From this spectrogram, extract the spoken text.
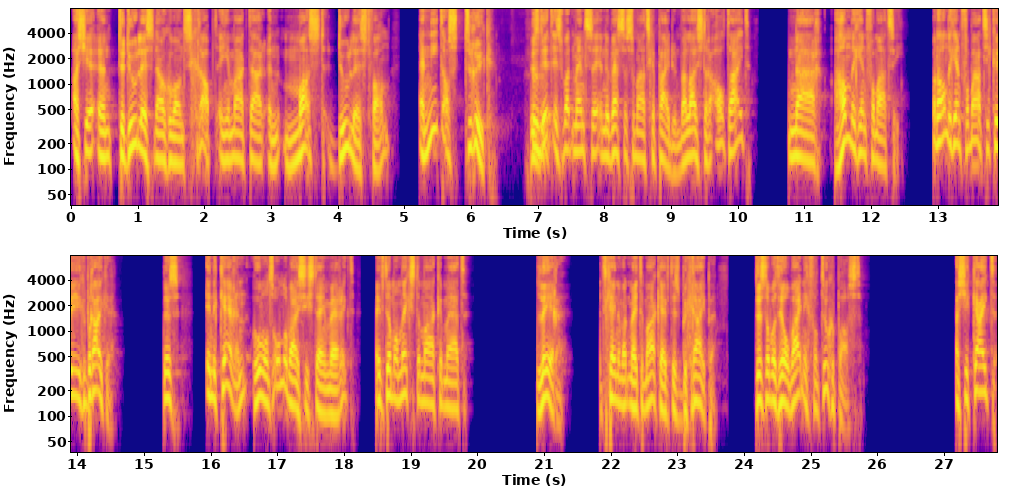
als je een to-do-list nou gewoon schrapt en je maakt daar een must-do-list van, en niet als truc. Dus Mhm. dit is wat mensen in de westerse maatschappij doen. Wij luisteren altijd naar handige informatie. Want handige informatie kun je gebruiken. Dus in de kern, hoe ons onderwijssysteem werkt, heeft helemaal niks te maken met leren. Hetgene wat mee te maken heeft, is begrijpen. Dus er wordt heel weinig van toegepast. Als je kijkt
